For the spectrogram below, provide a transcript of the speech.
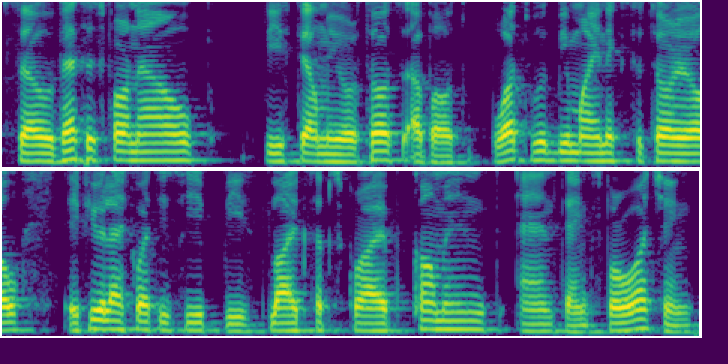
So that is for now. Please tell me your thoughts about what would be my next tutorial. If you like what you see, please like, subscribe, comment, and thanks for watching.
